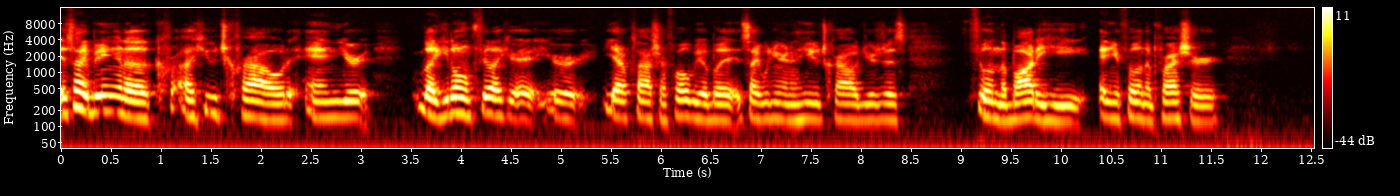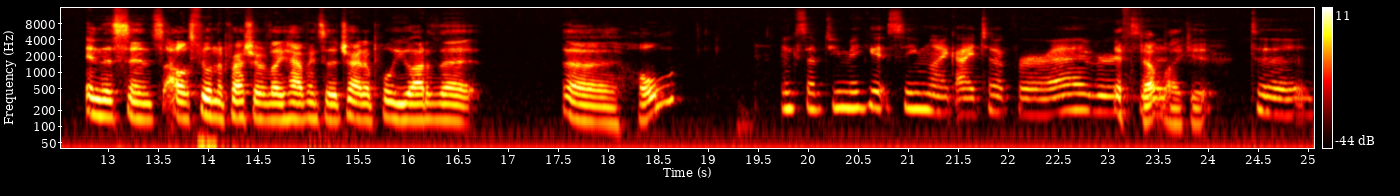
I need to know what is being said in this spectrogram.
it's like being in a a huge crowd and you're like you don't feel like you're you're you have claustrophobia, but it's like when you're in a huge crowd, you're just feeling the body heat and you're feeling the pressure. In this sense, I was feeling the pressure of like having to try to pull you out of that uh hole. Except you make it seem like I took forever. It to, felt like it. to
